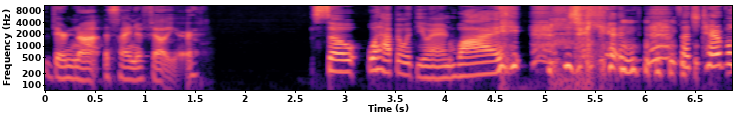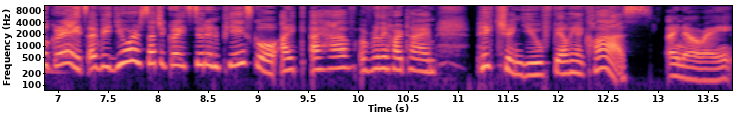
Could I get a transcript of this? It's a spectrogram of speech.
They're not a sign of failure. So what happened with you, Erin? Why did you get such terrible grades? I mean, you are such a great student in PA school. I, I have a really hard time picturing you failing a class. I know, right?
